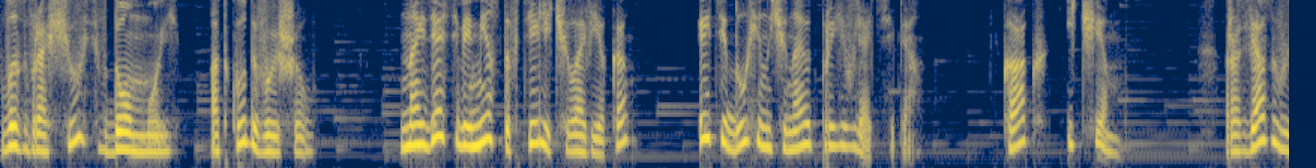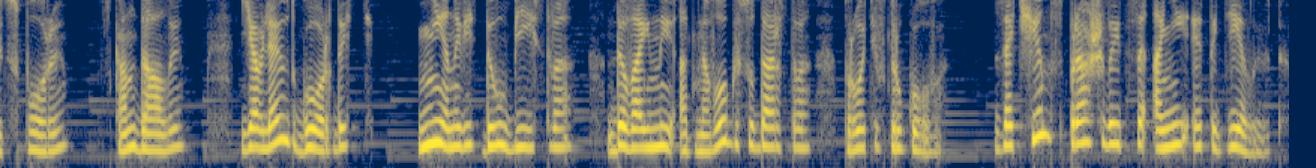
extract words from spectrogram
возвращусь в дом мой, откуда вышел. Найдя себе место в теле человека, эти духи начинают проявлять себя. Как и чем? Развязывают споры, скандалы, являют гордость, ненависть до убийства, до войны одного государства против другого. Зачем, спрашивается, они это делают?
